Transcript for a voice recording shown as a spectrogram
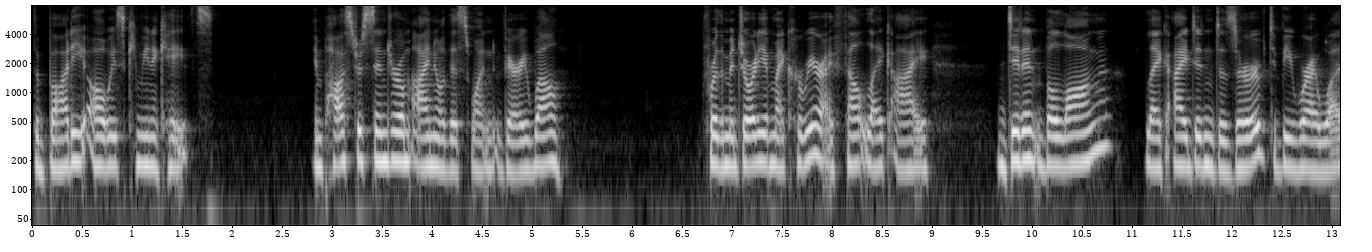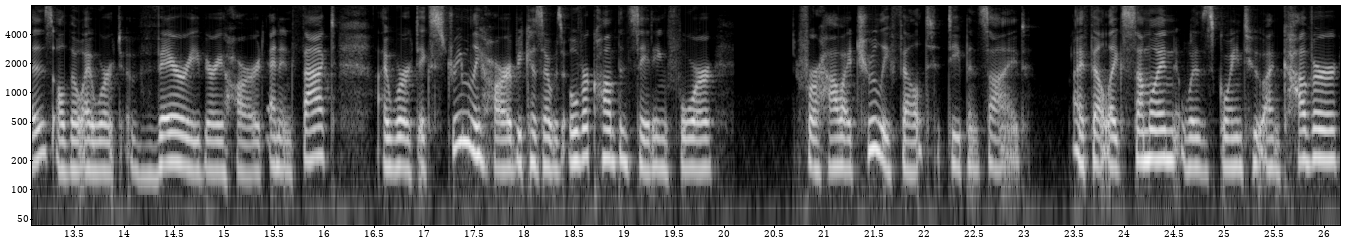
The body always communicates. Imposter syndrome, I know this one very well. For the majority of my career, I felt like I didn't belong, like I didn't deserve to be where I was, although I worked very, very hard. And in fact, I worked extremely hard because I was overcompensating for for how I truly felt deep inside. I felt like someone was going to uncover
